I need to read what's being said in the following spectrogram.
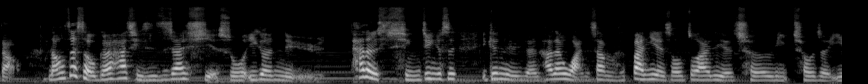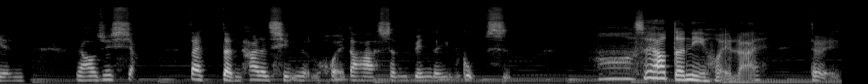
到。然后这首歌它其实是在写说一个女，她的情境就是一个女人，她在晚上半夜的时候坐在自己的车里抽着烟，然后去想在等她的情人回到她身边的一个故事。哦，所以要等你回来。对，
